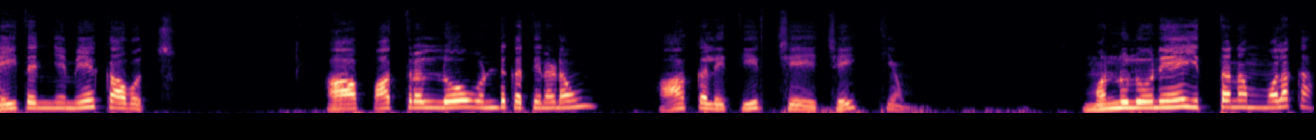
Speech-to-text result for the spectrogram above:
చైతన్యమే కావచ్చు. ఆ పాత్రల్లో వండుక తినడం ఆకలి తీర్చే చైత్యం. మన్నులోనే ఇత్తనం మొలక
